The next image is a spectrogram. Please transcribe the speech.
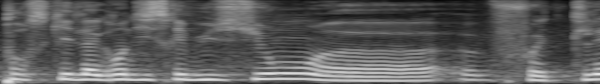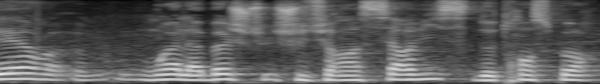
Pour ce qui est de la grande distribution, il euh, faut être clair. Moi, à la base, je suis sur un service de transport.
